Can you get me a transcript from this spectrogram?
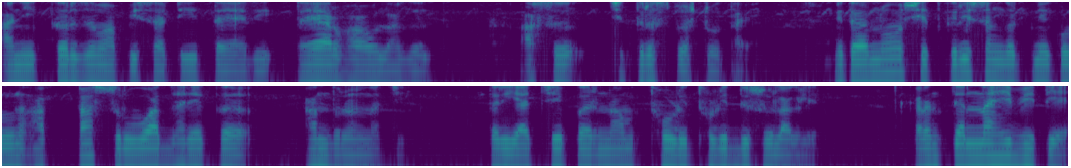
आणि कर्जमाफीसाठी तयारी तयार व्हावं लागेल असं चित्र स्पष्ट होत आहे. मित्रांनो शेतकरी संघटनेकडून आत्ता सुरुवात झाली क आंदोलनाची. तर याचे परिणाम थोडे थोडे दिसू लागले कारण त्यांनाही भीती आहे.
